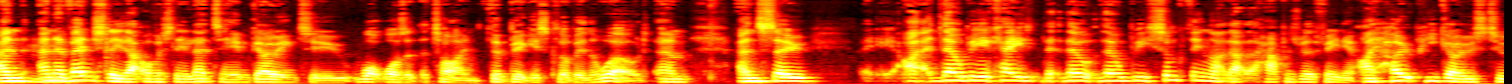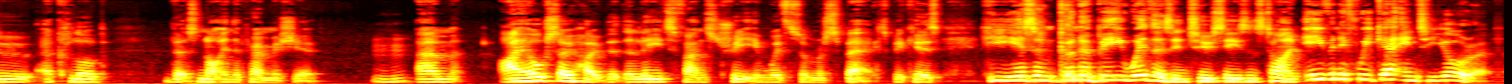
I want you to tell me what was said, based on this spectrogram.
and and eventually that obviously led to him going to what was at the time the biggest club in the world. Um, and so. I, there'll be a case. There'll there'll be something like that that happens with Raphinha. I hope he goes to a club that's not in the Premiership. Mhm. Um, I also hope that the Leeds fans treat him with some respect because he isn't going to be with us in two seasons' time. Even if we get into Europe,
